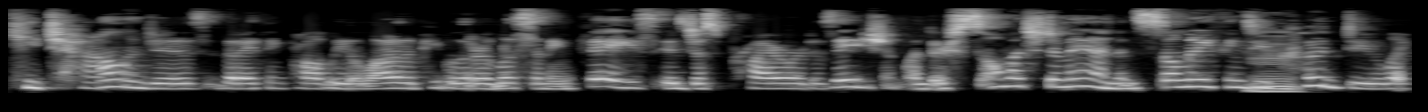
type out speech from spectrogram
key challenges that I think probably a lot of the people that are listening face is just prioritization. When there's so much demand and so many things mm. you could do, like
